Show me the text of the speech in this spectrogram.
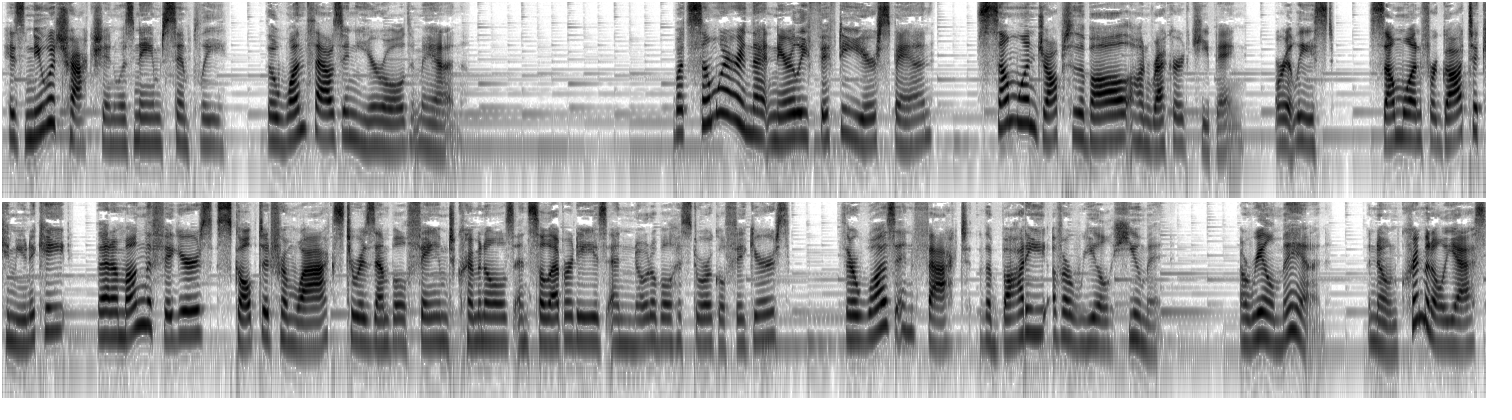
His new attraction was named simply the 1,000 Year Old Man. But somewhere in that nearly 50 year span, someone dropped the ball on record keeping, or at least, someone forgot to communicate that among the figures sculpted from wax to resemble famed criminals and celebrities and notable historical figures, there was in fact the body of a real human. A real man. A known criminal, yes,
